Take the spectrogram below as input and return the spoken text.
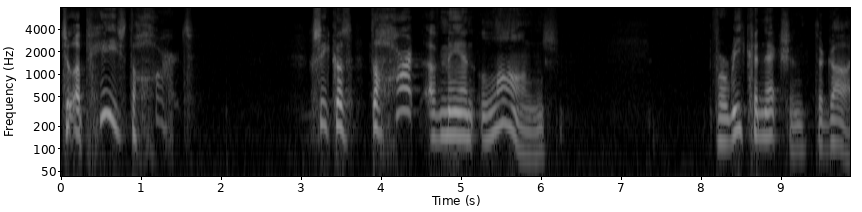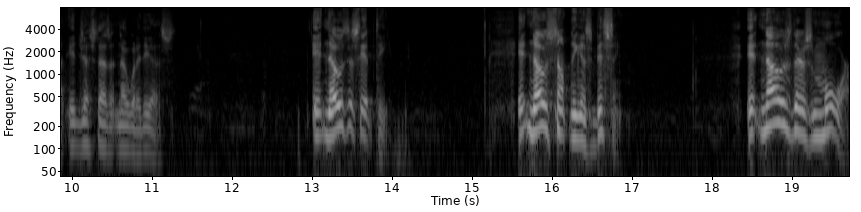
to appease the heart. See, because the heart of man longs for reconnection to God. It just doesn't know what it is. It knows it's empty. It knows something is missing. It knows there's more.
